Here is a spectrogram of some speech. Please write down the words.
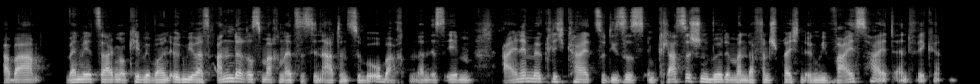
Aber wenn wir jetzt sagen, okay, wir wollen irgendwie was anderes machen, als es den Atem zu beobachten, dann ist eben eine Möglichkeit, so dieses, im Klassischen würde man davon sprechen, irgendwie Weisheit entwickeln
